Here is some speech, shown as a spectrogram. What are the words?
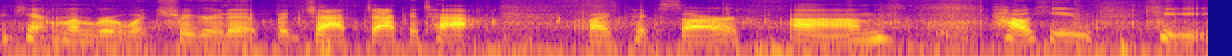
I can't remember what triggered it, but Jack Jack Attack by Pixar. Um, how he he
